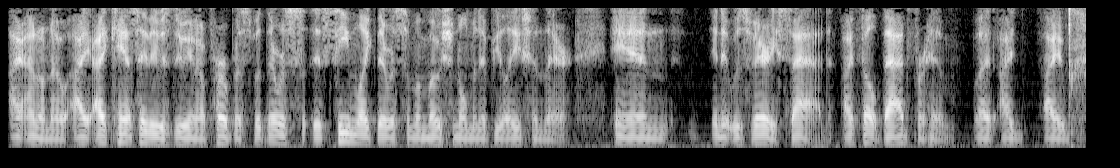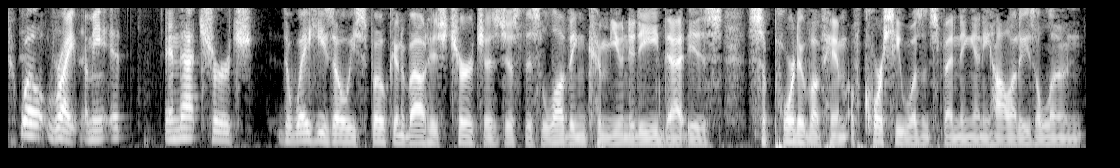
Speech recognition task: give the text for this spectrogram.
I, I don't know. I, I can't say that he was doing it on purpose, but there was it seemed like there was some emotional manipulation there. And and it was very sad. I felt bad for him, but I I Well, right. I mean, it, in that church, the way he's always spoken about his church as just this loving community that is supportive of him. Of course, he wasn't spending any holidays alone.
